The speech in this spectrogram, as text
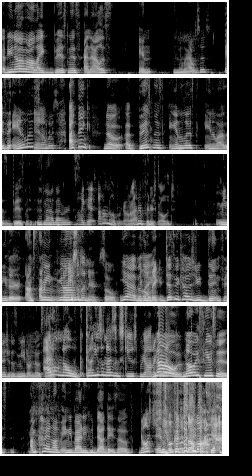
If you know about like business analysis and Analysis, is it analyst? analyst. I think no, a business analyst analyzes business. Isn't that how that works? I guess I don't know, Brianna. I didn't finish college. Me neither. I'm. I mean, you know. I mean, you still in there, so yeah, but like, just because you didn't finish it doesn't mean you don't know stuff. I don't know. Can I use a nice excuse, Brianna? Can I- No, no excuses. I'm cutting off anybody who doubt themselves. don't you you gonna cut yourself off? Yes.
